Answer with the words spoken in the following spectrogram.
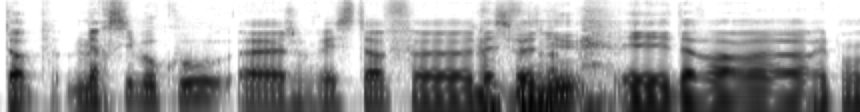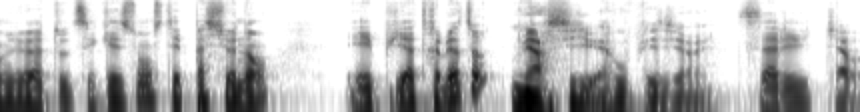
Top. Merci beaucoup, euh, Jean-Christophe, euh, d'être venu et d'avoir euh, répondu à toutes ces questions. C'était passionnant. Et puis à très bientôt. Merci, à vous plaisir. oui. Salut, ciao.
